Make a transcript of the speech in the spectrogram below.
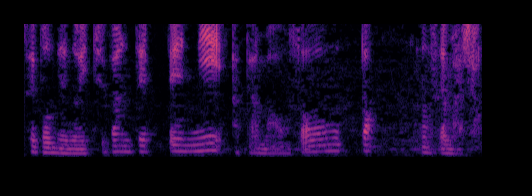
背骨の一番てっぺんに頭をそーっと乗せましょう。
